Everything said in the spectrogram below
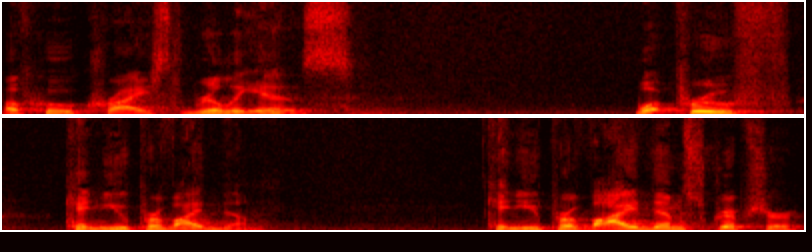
of who Christ really is. What proof can you provide them? Can you provide them scripture?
